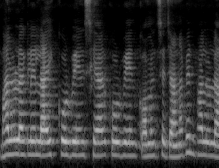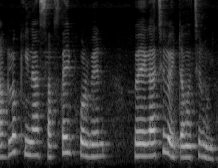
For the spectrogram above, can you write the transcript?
ভালো লাগলে লাইক করবেন শেয়ার করবেন কমেন্টসে জানাবেন ভালো লাগল কি না সাবস্ক্রাইব করবেন। হয়ে গেছিল লইটা মাছের মুইটা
